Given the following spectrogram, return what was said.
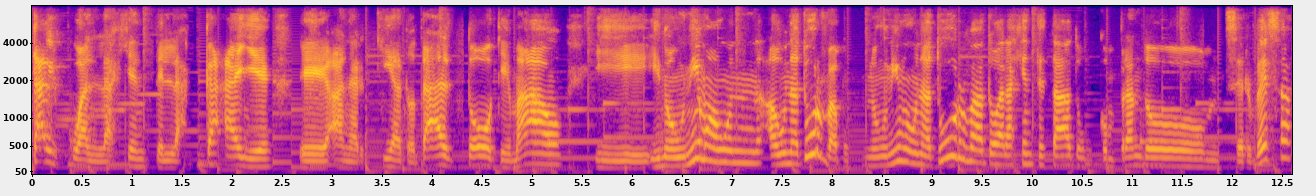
tal cual la gente en las calles, eh, anarquía total, todo quemado, y, nos unimos a, una turba, nos unimos a una turba, toda la gente estaba comprando cerveza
